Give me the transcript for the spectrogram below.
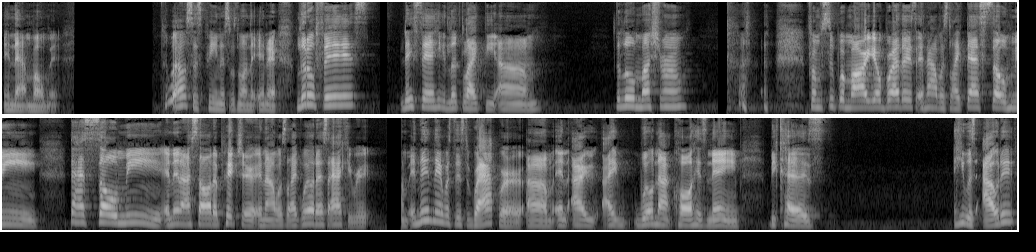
in that moment. Who else's penis was on the internet? Lil Fizz. They said he looked like the um the little mushroom from Super Mario Brothers, and I was like, that's so mean. That's so mean. And then I saw the picture, and I was like, well, that's accurate. Um, and then there was this rapper, um, and I I will not call his name because he was outed.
